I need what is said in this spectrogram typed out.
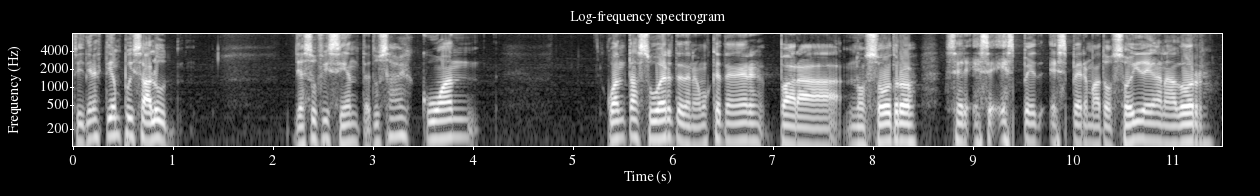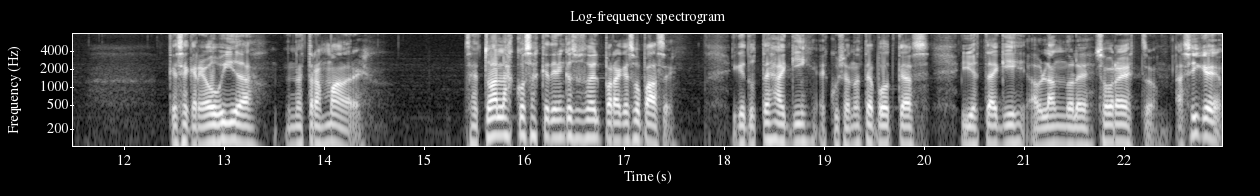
Si tienes tiempo y salud, ya es suficiente. Tú sabes cuán cuánta suerte tenemos que tener para nosotros ser ese espermatozoide ganador que se creó vida en nuestras madres. O sea, todas las cosas que tienen que suceder para que eso pase. Y que tú estés aquí escuchando este podcast y yo esté aquí hablándole sobre esto. Así que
